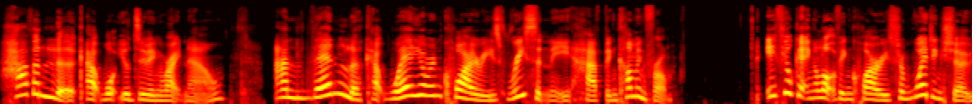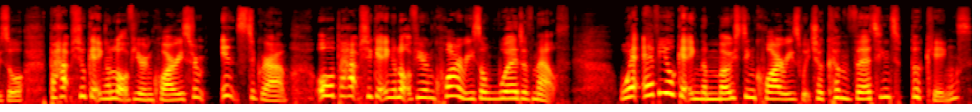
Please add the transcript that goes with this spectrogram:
have a look at what you're doing right now and then look at where your inquiries recently have been coming from if you're getting a lot of inquiries from wedding shows, or perhaps you're getting a lot of your inquiries from Instagram, or perhaps you're getting a lot of your inquiries on word of mouth, wherever you're getting the most inquiries which are converting to bookings,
